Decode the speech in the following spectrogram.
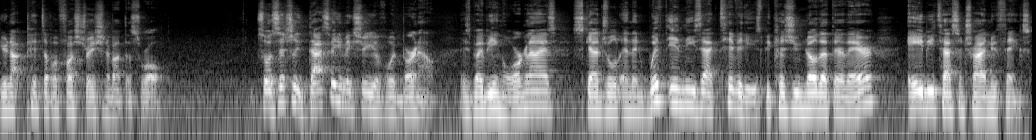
you're not pent up with frustration about this role. So essentially that's how you make sure you avoid burnout is by being organized, scheduled, and then within these activities, because you know that they're there, A B test and try new things.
